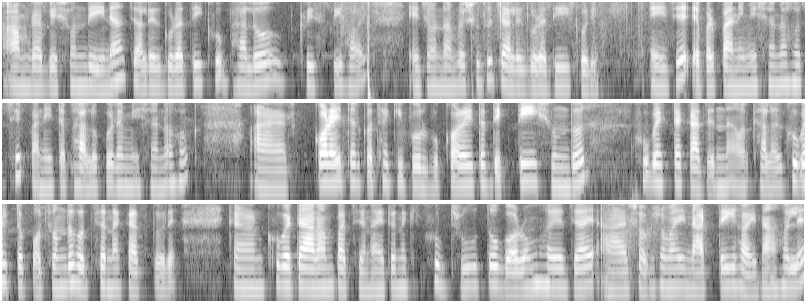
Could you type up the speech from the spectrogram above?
আমরা বেসন দিই না, চালের গুঁড়াতেই খুব ভালো, ক্রিস্পি হয়। এই জন্য আমরা শুধু চালের গুঁড়া দিয়েই করি। এই যে এবার পানি মেশানো হচ্ছে, পানিটা ভালো করে মেশানো হোক। আর কড়াইটার কথা কি বলব? কড়াইটা দেখতেই সুন্দর। খুব একটা কাজের না, আমার খালার খুব একটা পছন্দ হচ্ছে না কাজ করে। কারণ খুব একটা আরাম পাচ্ছে না, এটা নাকি খুব দ্রুত গরম হয়ে যায় আর সবসময় নাড়তেই হয়, না হলে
